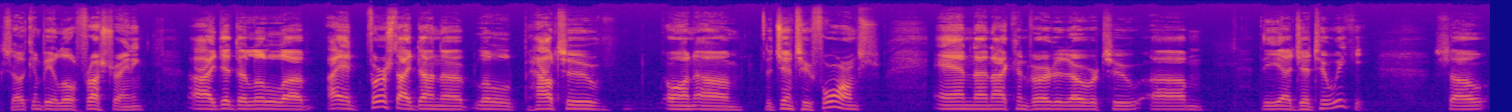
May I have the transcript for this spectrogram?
So it can be a little frustrating. I did the little. Uh, I had first I'd done a little how-to on um, the Gentoo forums, and then I converted over to um, the uh, Gentoo wiki. So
